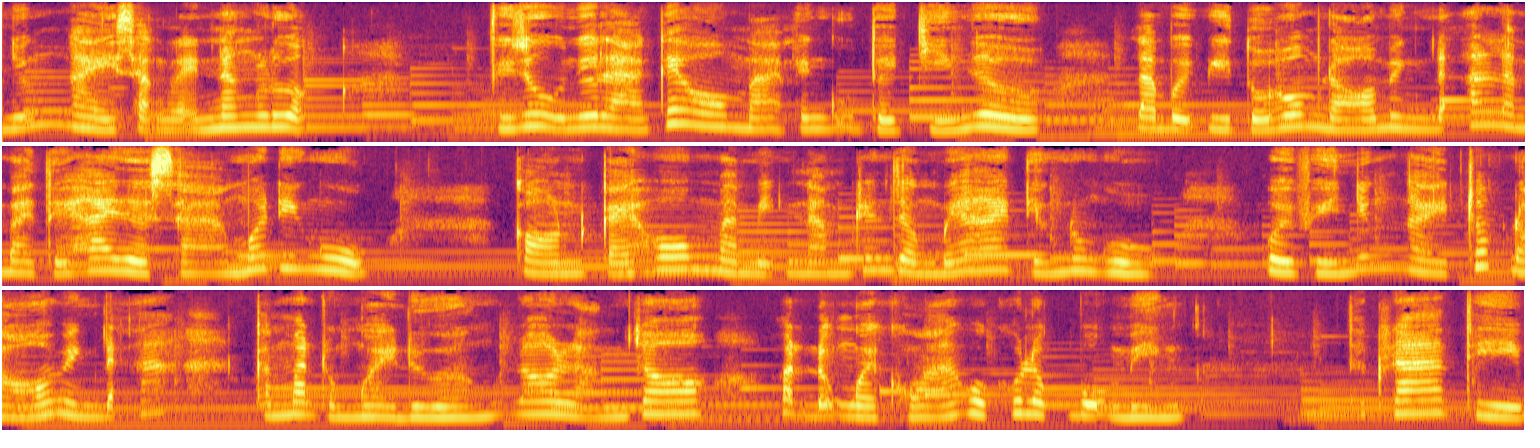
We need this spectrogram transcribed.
những ngày sẵn lại năng lượng. Ví dụ như là cái hôm mà mình ngủ tới 9 giờ là bởi vì tối hôm đó mình đã làm bài tới 2 giờ sáng mới đi ngủ. Còn cái hôm mà mình nằm trên giường 12 tiếng đồng hồ bởi vì những ngày trước đó mình đã cắm mặt ở ngoài đường lo lắng cho hoạt động ngoài khóa của câu lạc bộ mình thực ra thì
